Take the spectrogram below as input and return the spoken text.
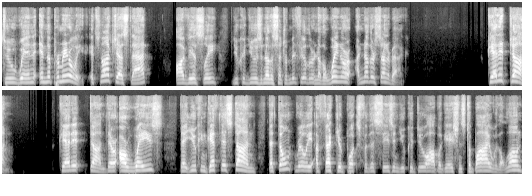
to win in the Premier League. It's not just that. Obviously, you could use another central midfielder, another winger, another center back. Get it done. Get it done. There are ways that you can get this done that don't really affect your books for this season. You could do obligations to buy with a loan.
